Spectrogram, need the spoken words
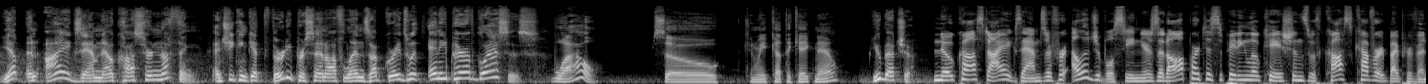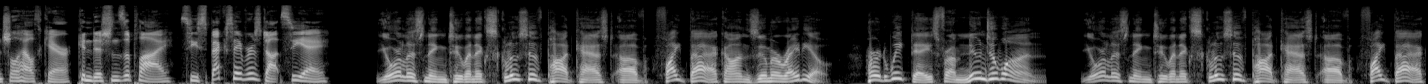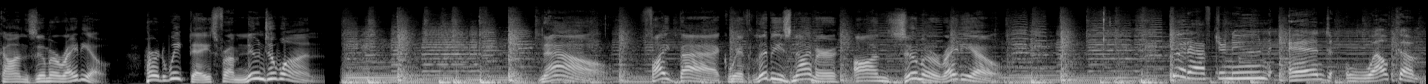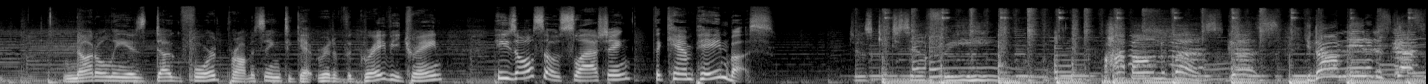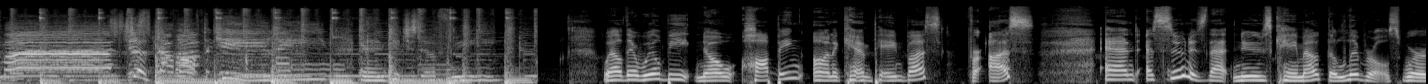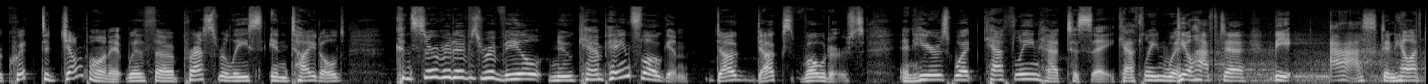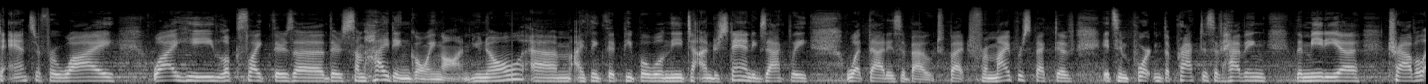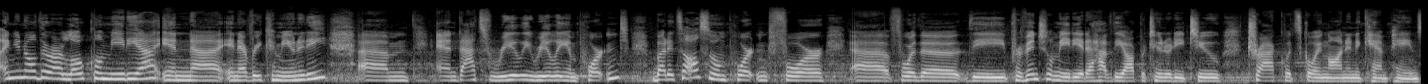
Yep, an eye exam now costs her nothing, and she can get 30% off lens upgrades with any pair of glasses. Wow. So, can we cut the cake now? You betcha. No cost eye exams are for eligible seniors at all participating locations with costs covered by provincial health care. Conditions apply. See specsavers.ca. You're listening to an exclusive podcast of Fight Back on Zoomer Radio, heard weekdays from noon to one. You're listening to an exclusive podcast of Fight Back on Zoomer Radio, heard weekdays from noon to one. Now, Fight Back with Libby Znaimer on Zoomer Radio. Good afternoon and welcome. Not only is Doug Ford promising to get rid of the gravy train, he's also slashing the campaign bus. Just get yourself free. Hop on the bus, Gus. You don't need to discuss much. Just drop off the key, leave, and get yourself free. Well, there will be no hopping on a campaign bus for us. And as soon as that news came out, the Liberals were quick to jump on it with a press release entitled Conservatives Reveal New Campaign Slogan. Doug Ducks Voters. And here's what Kathleen had to say. Kathleen Wynne. He'll have to be asked and he'll have to answer for why why he looks like there's a there's some hiding going on you know? Um, I think that people will need to understand exactly what that is about. But from my perspective it's important the practice of having the media travel. And you know there are local media in uh, in every community um, and that's really really important. But it's also important for uh, for the the provincial media to have the opportunity to track what's going on in a campaign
